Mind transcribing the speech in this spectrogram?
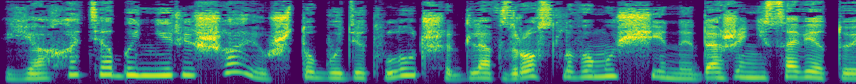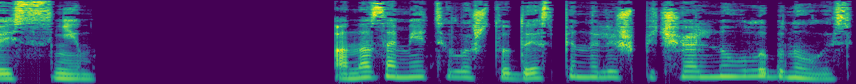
«Я хотя бы не решаю, что будет лучше для взрослого мужчины, даже не советуясь с ним». Она заметила, что Деспина лишь печально улыбнулась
